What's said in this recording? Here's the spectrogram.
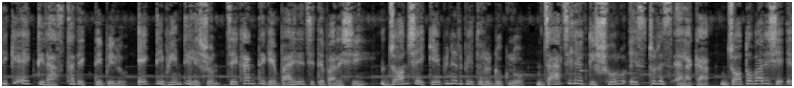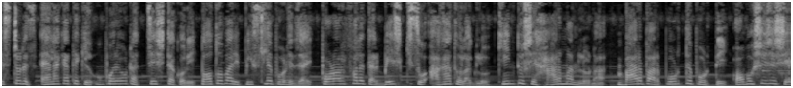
দিকে একটি রাস্তা দেখতে পেল। একটি ভেন্টিলেশন, যেখান থেকে বাইরে যেতে পারে সে। জন সেই কেবিনের ভেতরে ঢুকলো। যা ছিল একটি সরু স্টোরেজ এলাকা। যতবারই সে স্টোরেজ এলাকা থেকে উপরে ওঠার চেষ্টা করে, ততবারই পিছলে পড়ে যায়। পড়ার ফলে তার বেশ কিছু আঘাতও লাগল, কিন্তু সে হার মানল না। বারবার পড়তে পড়তে অবশেষে সে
